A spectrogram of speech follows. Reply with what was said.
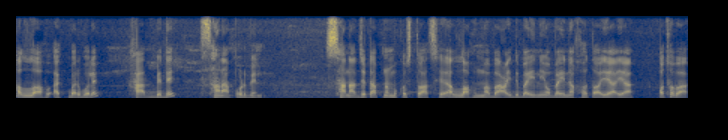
আল্লাহ আকবার বলে হাত বেঁধে সানা পড়বেন। সানা যেটা আপনার মুখস্থ আছে, আল্লাহুম্মা বা আইদ বাইনি ওবাইনা খত ইয়া অথবা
